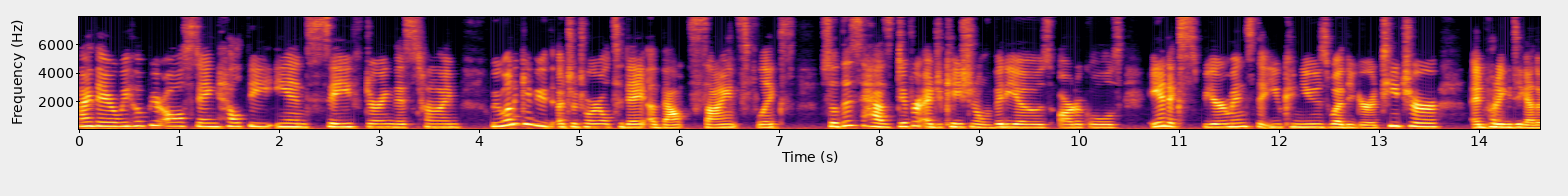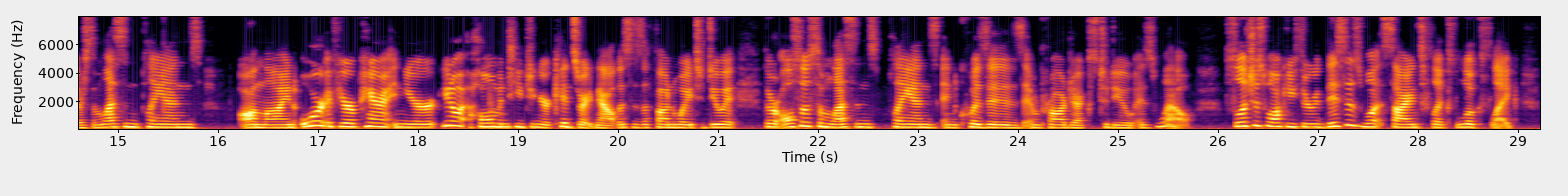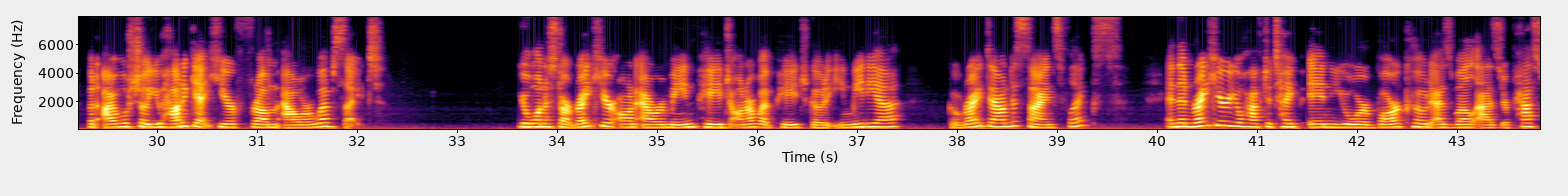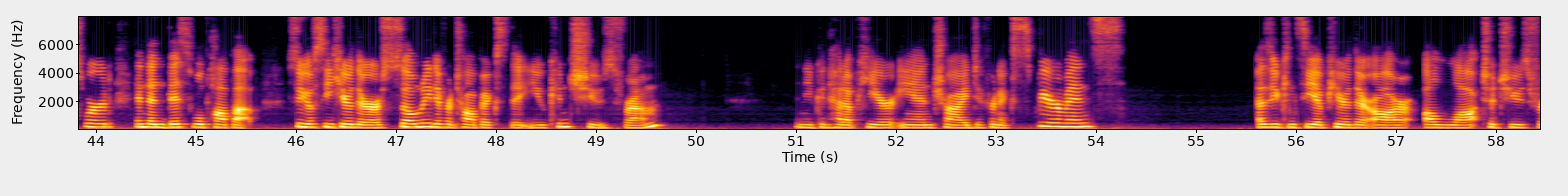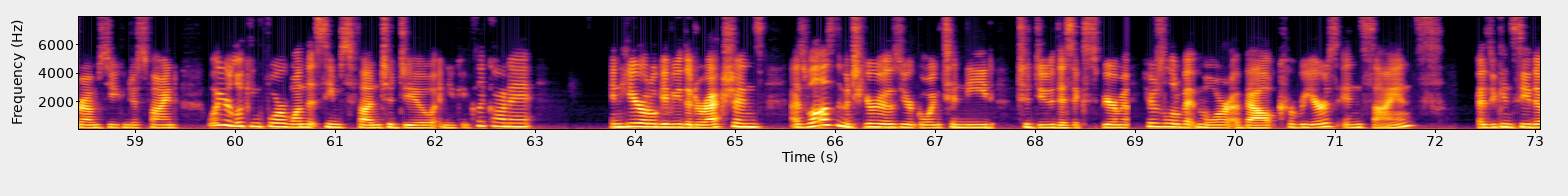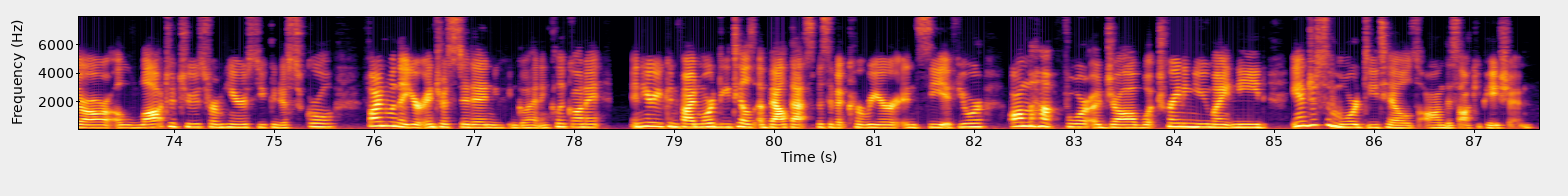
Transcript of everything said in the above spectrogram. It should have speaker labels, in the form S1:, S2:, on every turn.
S1: Hi there, we hope you're all staying healthy and safe during this time. We want to give you a tutorial today about ScienceFlix. So this has different educational videos, articles, and experiments that you can use whether you're a teacher and putting together some lesson plans online or if you're a parent and you're you know at home and teaching your kids right now this is a fun way to do it. There are also some lessons plans and quizzes and projects to do as well. So let's just walk you through this is what ScienceFlix looks like but i will show you how to get here from our website. You'll want to start right here on our main page on our web page go to emedia go right down to ScienceFlix and then right here, you'll have to type in your barcode as well as your password, and then this will pop up. So you'll see here there are so many different topics that you can choose from. And you can head up here and try different experiments. As you can see up here, there are a lot to choose from, so you can just find what you're looking for, one that seems fun to do, and you can click on it. And here it'll give you the directions as well as the materials you're going to need to do this experiment. Here's a little bit more about careers in science. As you can see, there are a lot to choose from here, so you can just scroll, find one that you're interested in, you can go ahead and click on it. And here you can find more details about that specific career and see if you're on the hunt for a job, what training you might need, and just some more details on this occupation.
